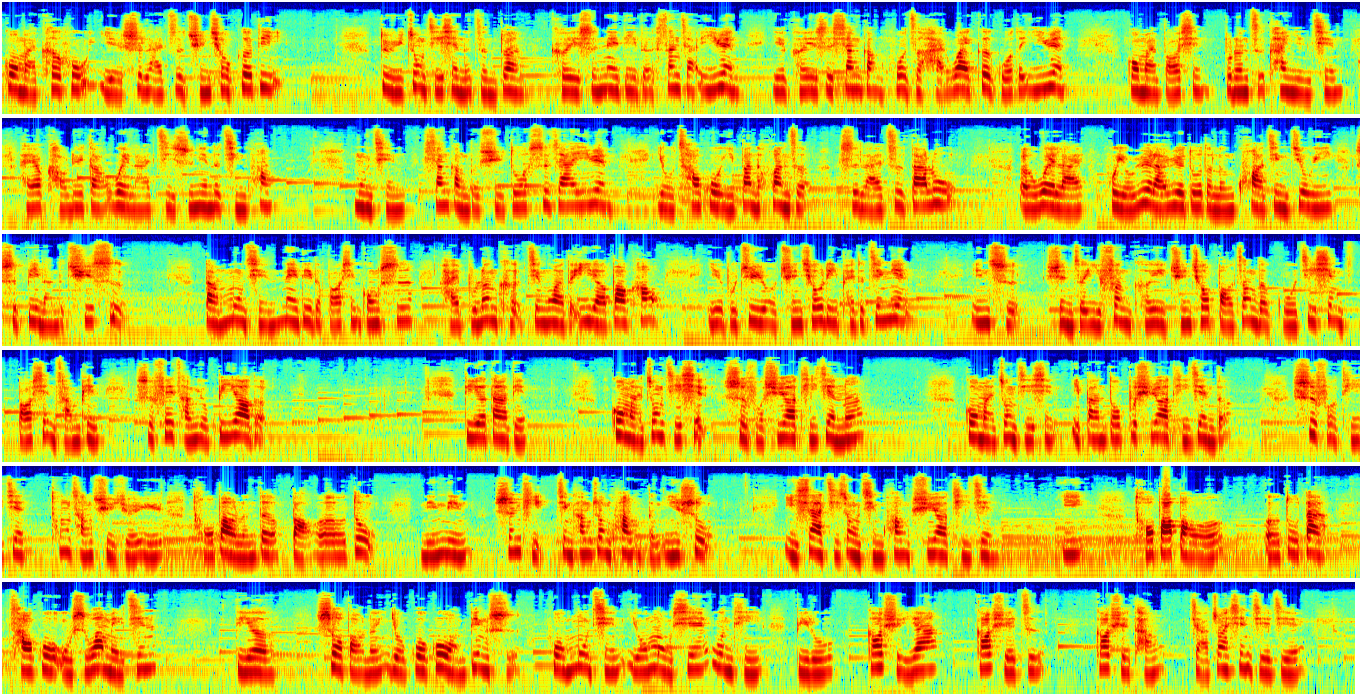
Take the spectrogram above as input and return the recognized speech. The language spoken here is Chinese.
购买客户也是来自全球各地。对于重疾险的诊断，可以是内地的三甲医院，也可以是香港或者海外各国的医院。购买保险不能只看眼前，还要考虑到未来几十年的情况。目前，香港的许多私家医院有超过一半的患者是来自大陆，而未来会有越来越多的人跨境就医是必然的趋势。但目前内地的保险公司还不认可境外的医疗报告，也不具有全球理赔的经验，因此选择一份可以全球保障的国际性保险产品是非常有必要的。第二大点。购买重疾险是否需要体检呢？购买重疾险一般都不需要体检的，是否体检通常取决于投保人的保额额度、年龄、身体健康状况等因素。以下几种情况需要体检：一、投保保额额度大，超过五十万美金；第二，受保人有过过往病史或目前有某些问题，比如。高血压、高血脂、高血糖、甲状腺结节、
